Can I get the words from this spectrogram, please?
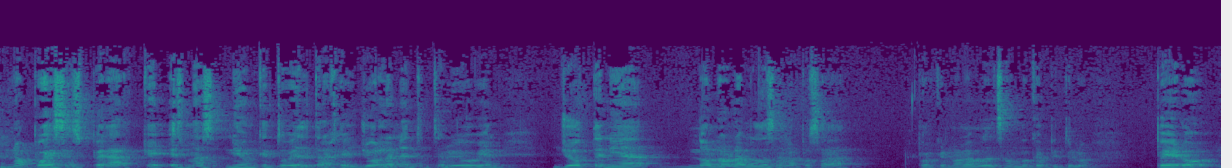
No puedes esperar que. Es más, ni aunque tuviera el traje, yo la neta te lo digo bien. Yo tenía. No lo hablamos la semana pasada, porque no hablamos del segundo capítulo. Pero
